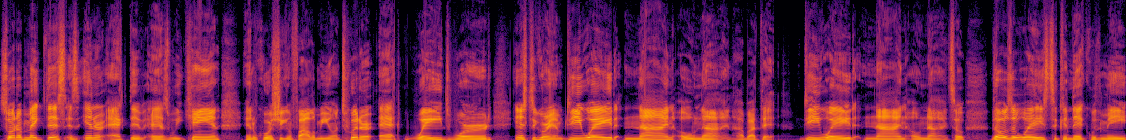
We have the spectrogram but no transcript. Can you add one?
Sort of make this as interactive as we can. And of course, you can follow me on Twitter at Wade's Word, Instagram, DWade909. How about that? DWade909. So those are ways to connect with me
